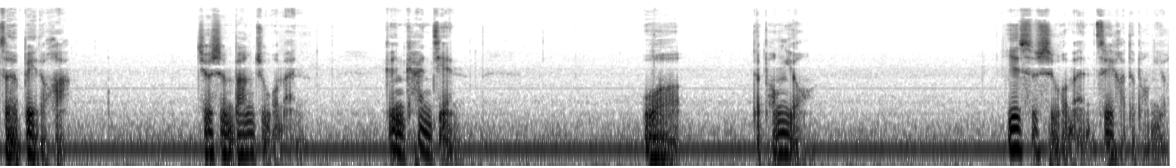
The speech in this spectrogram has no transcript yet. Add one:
责备的话？就是帮助我们更看见我的朋友，耶稣是我们最好的朋友。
